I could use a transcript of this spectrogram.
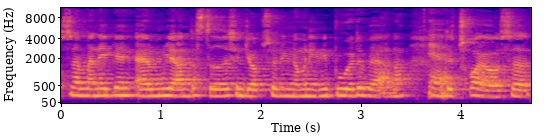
så man ikke er alle mulige andre steder i sin jobsøgning, når man egentlig burde være der. Ja. Og det tror jeg også, at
